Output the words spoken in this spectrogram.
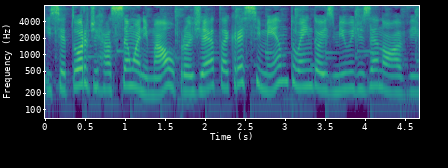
E setor de ração Ação Animal projeta crescimento em 2019.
